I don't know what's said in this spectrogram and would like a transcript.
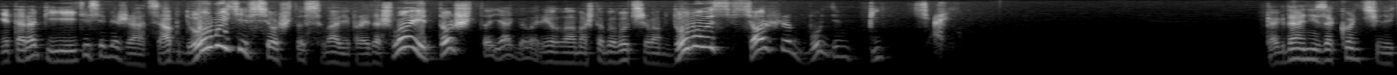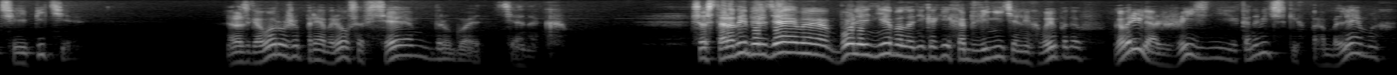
Не торопитесь обижаться, обдумайте все, что с вами произошло, и то, что я говорил вам, а чтобы лучше вам думалось, все же будем пить чай. Когда они закончили чаепитие, разговор уже приобрел совсем другой оттенок. Со стороны Бердяева более не было никаких обвинительных выпадов, говорили о жизни, экономических проблемах,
